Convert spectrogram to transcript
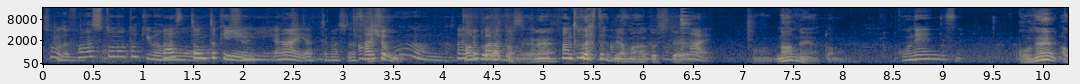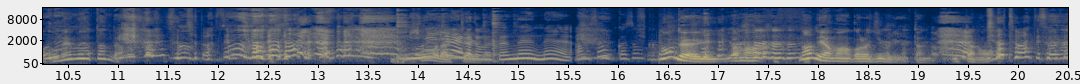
そうだファーストの時はフもうァーストの時一緒にはいやってました。あ最初最担当だった初からですんだよね。担当だったんです。ヤマハとして、はい。うん。何年やったの？5年ですね。5年？あ5年？もやったんだ。ちょっと忘れ2 年ぐらいかと思った。ねねあそっかそっか。なんでヤマハなんでヤマハからジブリ行ったんだ？行ったの？ちょっと待ってそれいや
